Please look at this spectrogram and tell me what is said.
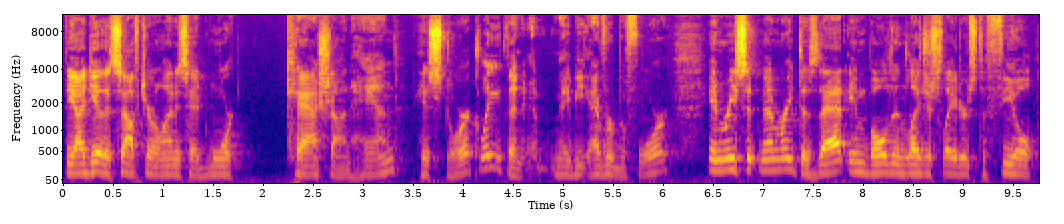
the idea that South Carolina's had more cash on hand historically than maybe ever before in recent memory, does that embolden legislators to feel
